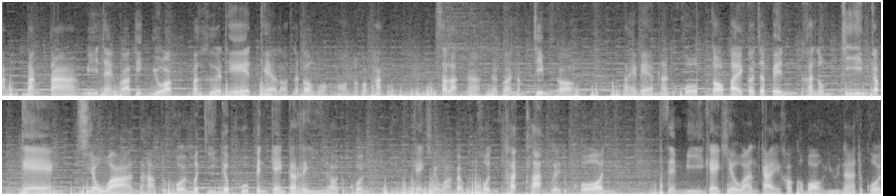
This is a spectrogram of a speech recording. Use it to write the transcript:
ักต่างๆ มีแตงกวาพริกหยวก มะเขือเทศ แครอทแล้วก็หัวหอมแล้วก็ผักสลัดนะ แล้วก็น้ำจิ้มก็หลายแบบนะทุกคน ต่อไปก็จะเป็นขนมจีนกับแกงเขียวหวานนะครับทุกคน เมื่อกี้เกือบพูดเป็นแกงกะหรี่แล้วทุกคน แกงเขียวหวานแบบข้นคลักๆเลยทุกคน เส้นหมี่แกงเขียวหวานไก่เขาก็บอกอยู่นะทุกคน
